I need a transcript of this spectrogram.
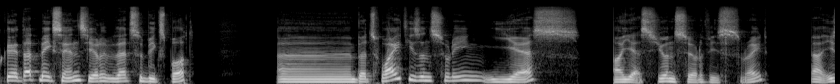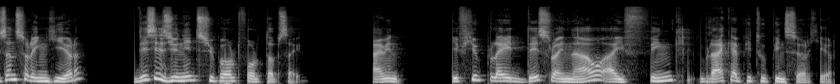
Okay, that makes sense here, that's a big spot. Uh, but white is answering yes. Ah, yes, you answer this, right? Ah, he's answering here. This is you need support for top side. I mean, if you played this right now, I think black happy to pincer here.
